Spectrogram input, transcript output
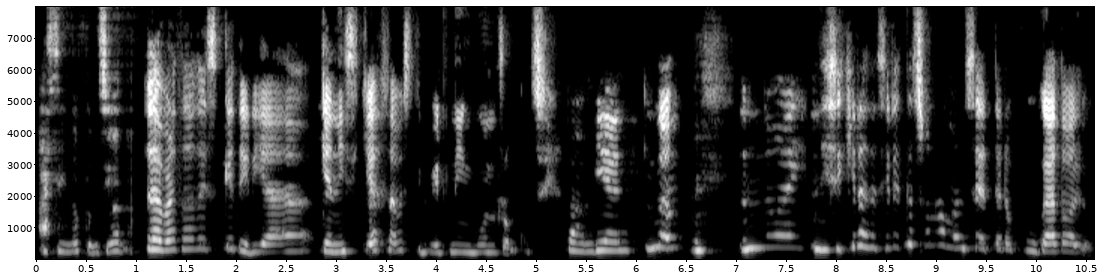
Así no funciona. La verdad es que diría que ni siquiera sabe escribir ningún romance. También. No no hay ni siquiera decir que es un romance hetero jugado al...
